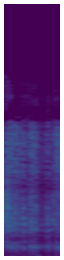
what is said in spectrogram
Oh,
